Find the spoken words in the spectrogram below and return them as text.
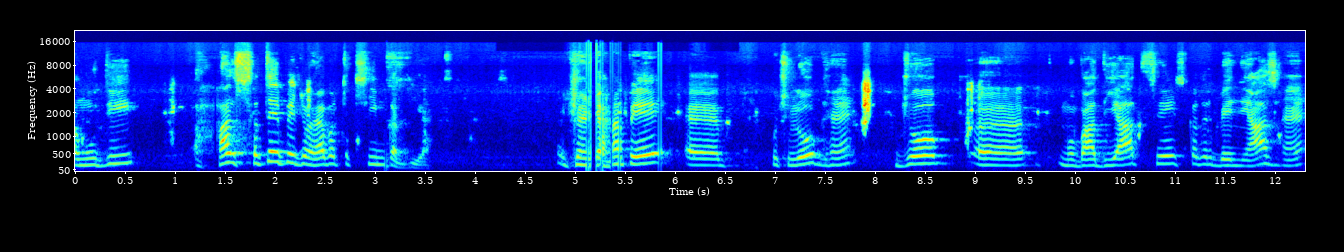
अमूदी हर सतह पे जो है वो तकसीम कर दिया यहाँ पे ए, कुछ लोग हैं जो मुबादियात से इस कदर बेनियाज हैं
